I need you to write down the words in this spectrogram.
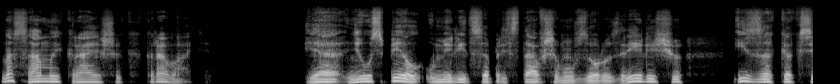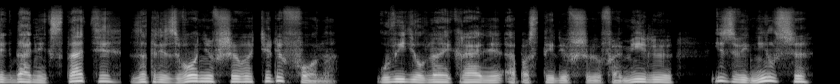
на самый краешек кровати. Я не успел умилиться представшему взору зрелищу из-за, как всегда не кстати, затрезвонившего телефона. Увидел на экране опостылевшую фамилию, извинился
